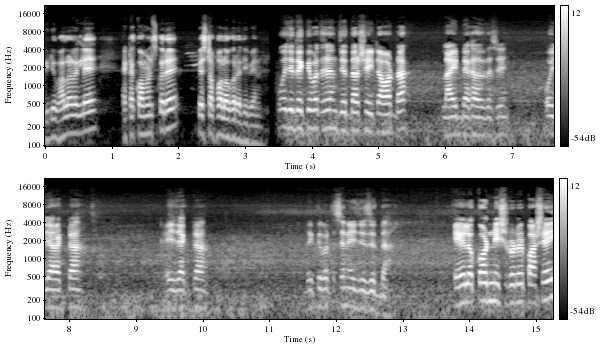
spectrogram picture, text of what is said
ভিডিও ভালো লাগলে একটা কমেন্টস করে পেজটা ফলো করে দিবেন। ওই যে দেখতে পাচ্ছেন জেদ্দার সেই টাওয়ারটা। লাইট দেখা যাচ্ছে। ওই যে একটা এই যে একটা। দেখতে পাচ্ছেন এই যে জেদ্দা। এই হলো কর্নিশ রোডের পাশেই।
